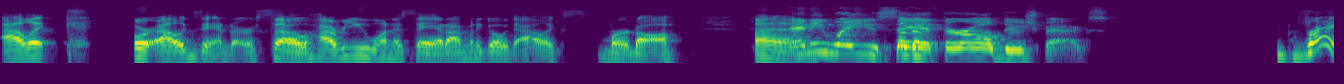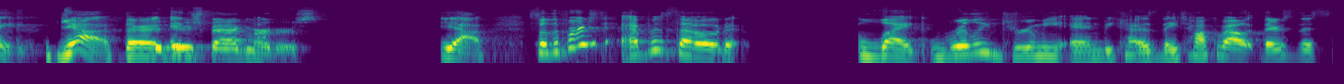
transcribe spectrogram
Alec, or Alexander. So however you want to say it, I'm gonna go with Alex Murdaugh. Um, Any way you say the- it, they're all douchebags. right. Yeah. They're The douchebag murders. Yeah. So the first episode like really drew me in because they talk about there's this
